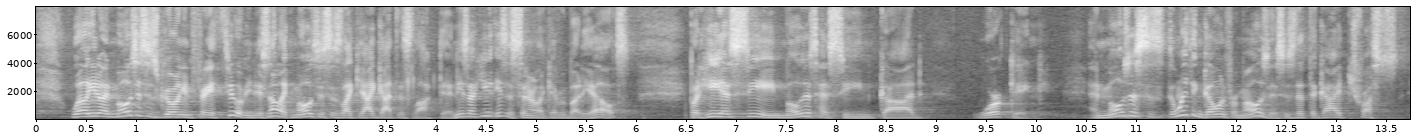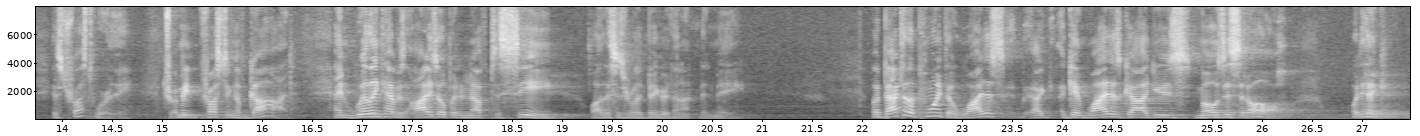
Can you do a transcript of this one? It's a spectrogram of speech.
this. well, you know, and Moses is growing in faith too. I mean, it's not like Moses is like, yeah, I got this locked in. He's like, he's a sinner like everybody else. But he has seen, Moses has seen God working. And Moses is, the only thing going for Moses is that the guy trusts, is trustworthy. Tr- I mean, trusting of God and willing to have his eyes open enough to see, wow, this is really bigger than, than me. But back to the point though, why does, again, why does God use Moses at all? What do you think?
